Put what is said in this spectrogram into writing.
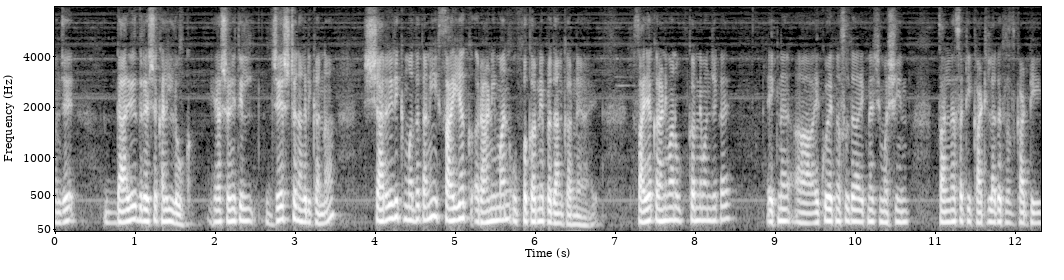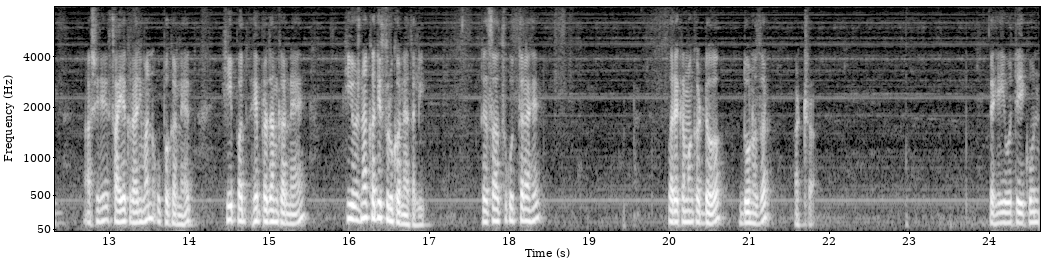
म्हणजे दारिद्र्य रेषेखालील लोक ह्या श्रेणीतील ज्येष्ठ नागरिकांना शारीरिक मदत आणि सहाय्यक राहणीमान उपकरणे प्रदान करणे आहे. सहाय्यक राहणीमान उपकरणे म्हणजे काय? ऐकण्या ऐकू येत नसुद्धा ऐकण्याची मशीन चालण्यासाठी काठी लागत असल्यास काठी असे हे सहाय्यक राहणीमान उपकरणे आहेत. ही पद हे प्रदान करणे आहे. ही योजना कधी सुरू करण्यात आली? त्याचं अचूक उत्तर आहे. पर्याय क्रमांक ड दोन हजार अठरा. तर हे होते एकूण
